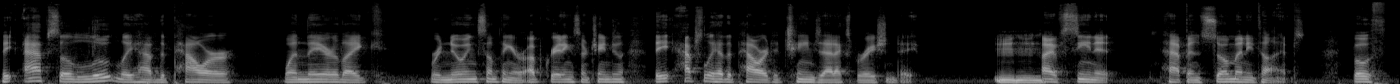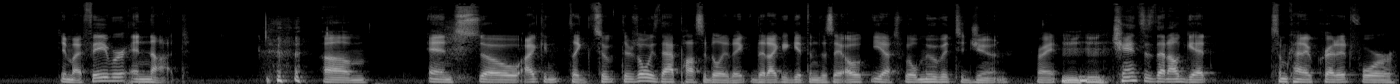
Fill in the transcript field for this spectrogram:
They absolutely have the power when they are like renewing something or upgrading something, changing. They absolutely have the power to change that expiration date. Mm-hmm. I have seen it happen so many times, both in my favor and not. um, and so I can like so. There's always that possibility that, that I could get them to say, "Oh, yes, we'll move it to June." Right? Mm-hmm. Chances that I'll get some kind of credit for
